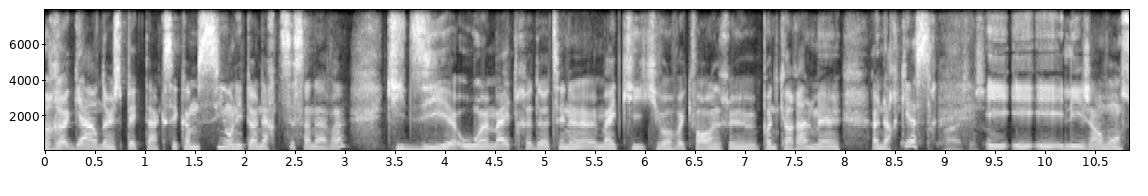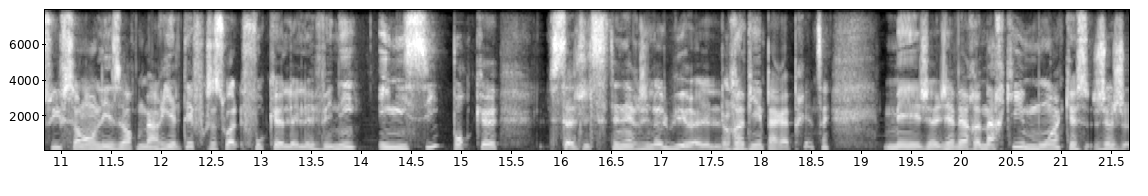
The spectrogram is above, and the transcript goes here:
regardent un spectacle. C'est comme si on est un artiste en avant qui dit, euh, ou un maître de, tu sais, un maître qui, qui, va, qui va avoir, euh, pas une chorale, mais un, orchestre. Ouais. Et, et- et les gens vont suivre selon les ordres, mais en réalité, il faut que ce soit, faut que le, le Véné initie pour que ce- cette énergie-là lui euh, revient par après. Mais j'avais remarqué, moi, que je, je,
